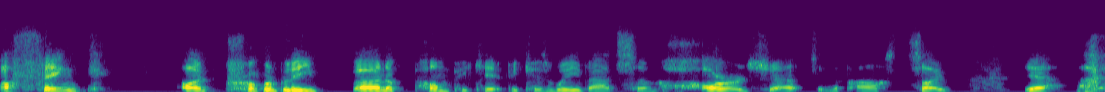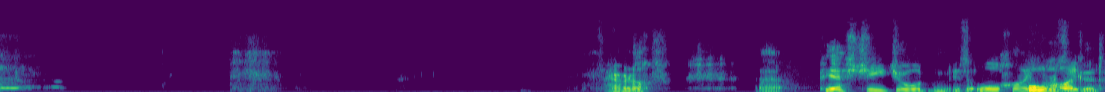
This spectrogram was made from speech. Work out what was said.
I think I'd probably burn a Pompey kit because we've had some horrid shirts in the past. So, yeah. Fair enough. Uh, PSG Jordan. Is it all hype All or is hype. it good?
